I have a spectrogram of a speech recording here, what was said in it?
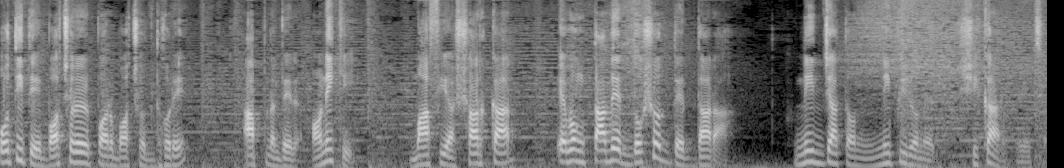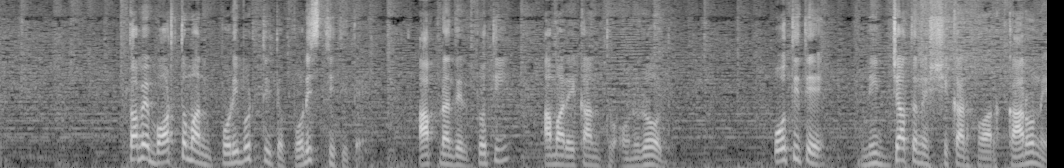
অতীতে বছরের পর বছর ধরে আপনাদের অনেকেই মাফিয়া সরকার এবং তাদের দোসরদের দ্বারা নির্যাতন নিপীড়নের শিকার হয়েছে তবে বর্তমান পরিবর্তিত পরিস্থিতিতে আপনাদের প্রতি আমার একান্ত অনুরোধ, অতীতে নির্যাতনের শিকার হওয়ার কারণে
